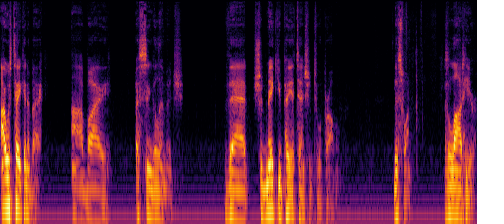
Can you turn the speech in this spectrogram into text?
I was taken aback uh, by a single image that should make you pay attention to a problem. This one. There's a lot here.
